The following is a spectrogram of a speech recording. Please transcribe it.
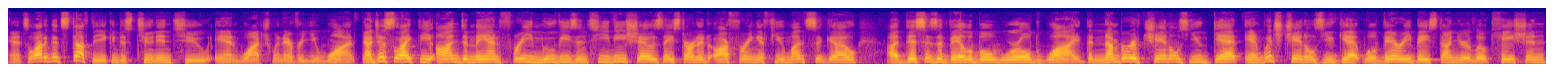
And it's a lot of good stuff that you can just tune into and watch whenever you want. Now, just like the on-demand free movies and TV shows they started offering a few months ago, uh, this is available worldwide. The number of channels you get and which channels you get will vary based on your location,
